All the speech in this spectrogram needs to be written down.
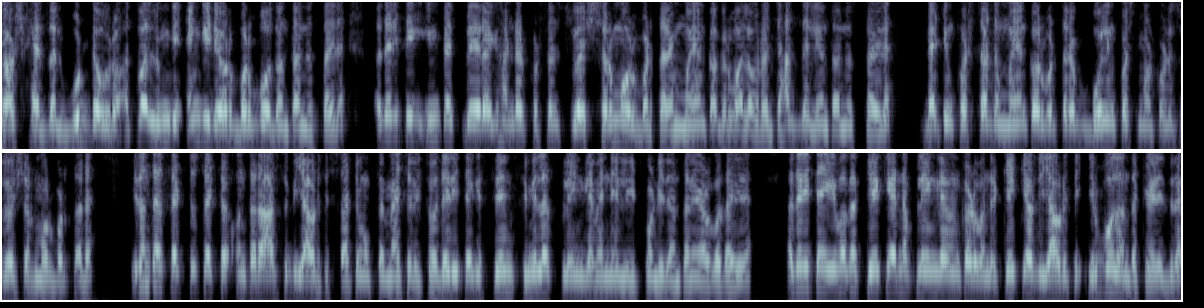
ಜಾರ್ಜ್ ಹ್ಯಾಸಲ್ ವುಡ್ ಅವರು ಅಥವಾ ಲುಂಗಿ ಎಂಗಿಡಿ ಅವರು ಬರ್ಬೋದು ಅಂತ ಅನಿಸ್ತಾ ಇದೆ. ಅದೇ ರೀತಿ ಇಂಪ್ಯಾಕ್ಟ್ ಪ್ಲೇಯರ್ ಆಗಿ ಹಂಡ್ರೆಡ್ ಪರ್ಸೆಂಟ್ ಸುಯೇಶ್ ಶರ್ಮಾ ಅವರು ಬರ್ತಾರೆ. ಮಯಾಂಕ್ ಅಗರ್ವಾಲ್ ಅವರ ಜಾಗದಲ್ಲಿ ಅಂತ ಅನಿಸ್ತಾ ಇದೆ. ಬ್ಯಾಟಿಂಗ್ ಫಸ್ಟ್ ಆದ ಮಯಾಂಕ್ ಅವ್ರು ಬರ್ತಾರೆ. ಬೌಲಿಂಗ್ ಫಸ್ಟ್ ಮಾಡ್ಕೊಂಡು ಸುಯೇಶ್ ಶರ್ಮಾ ಅವ್ರು ಬರ್ತಾರೆ. ಇದೊಂಥರ ಸೆಟ್ ಟು ಸೆಟ್ ಒಂಥರ ಆರ್ ಸಿ ಬಿ ಯಾವ ರೀತಿ ಸ್ಟಾರ್ಟಿಂಗ್ ಆಫ್ ದ ಮ್ಯಾಚ್ ಅಲ್ಲಿ ಇತ್ತು. ಅದೇ ರೀತಿಯಾಗಿ ಸೇಮ್ ಸಿಮಿಲರ್ ಪ್ಲೇಯಿಂಗ್ ಲೆವೆನ್ ಇಲ್ಲಿ ಇಟ್ಕೊಂಡಿದೆ ಅಂತಾನೆ ಹೇಳ್ಬೋದಾಗಿದೆ. ಅದೇ ರೀತಿ ಇವಾಗ ಕೆ ಕೆ ಆರ್ನ ಪ್ಲೇಯಿಂಗ್ ಲೆವೆನ್ ಕಡೆ ಬಂದ್ರೆ ಕೆ ಕೆ ಆರ್ ಯಾವ ರೀತಿ ಇರ್ಬೋದು ಅಂತ ಕೇಳಿದ್ರೆ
